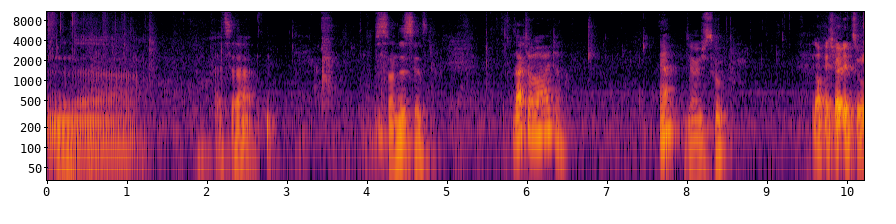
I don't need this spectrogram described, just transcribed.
Äh, Alter. Was ist denn das jetzt? Sag doch mal weiter. Die mich zu. Doch, ich höre dir zu.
